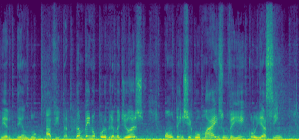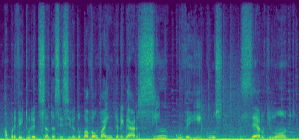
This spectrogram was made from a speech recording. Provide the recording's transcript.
perdendo a vida. Também no programa de hoje, ontem chegou mais um veículo e assim a Prefeitura de Santa Cecília do Pavão vai entregar cinco veículos zero quilômetro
